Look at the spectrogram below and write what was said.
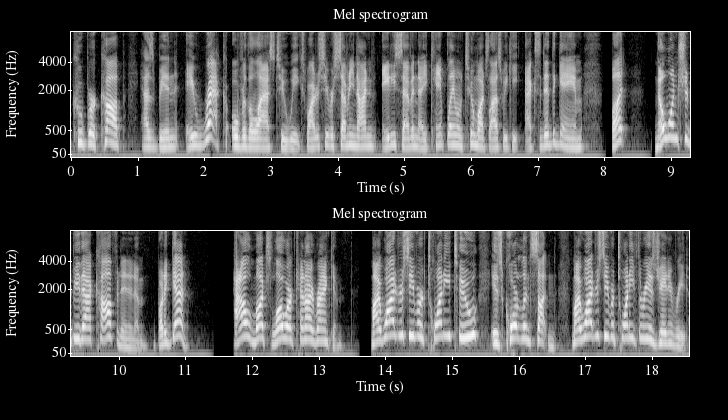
Cooper Kupp has been a wreck over the last two weeks. Wide receiver 79 87. Now, you can't blame him too much. Last week, he exited the game, but no one should be that confident in him. But again, how much lower can I rank him? My wide receiver 22 is Courtland Sutton. My wide receiver 23 is Jayden Reed.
